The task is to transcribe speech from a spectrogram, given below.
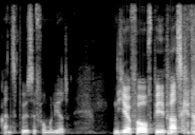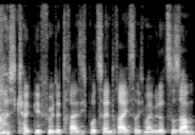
ganz böse formuliert. Und hier VfB-Passgenauigkeit gefühlte 30% reicht euch mal wieder zusammen.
